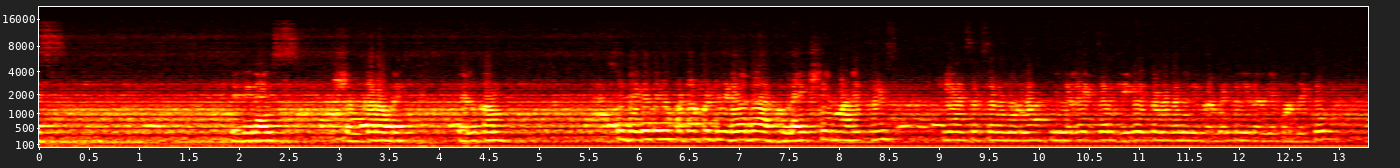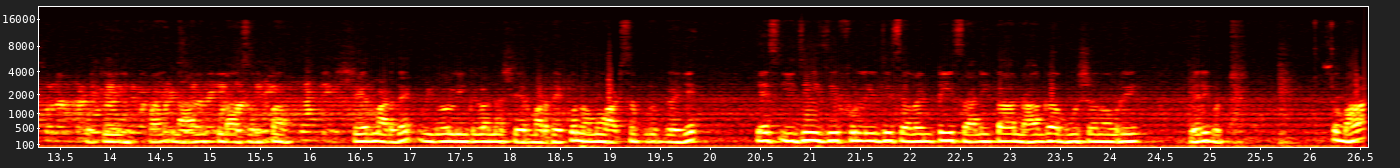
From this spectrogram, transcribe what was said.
ಎಸ್ ವೆರಿ ನೈಸ್ ಶಂಕರ್ ಅವರೇ ವೆಲ್ಕಮ್ ಸೊ ಬೇಗ ಬೇಗ ಫಟಾಫಟ್ ವಿಡಿಯೋದ ಲೈಕ್ ಶೇರ್ ಮಾಡಿ ಫ್ರೆಂಡ್ಸ್ ಕೀ ಆನ್ಸರ್ಸ್ ಅನ್ನು ನೋಡುವ. ನಿಮ್ಮೆಲ್ಲ ಎಕ್ಸಾಮ್ ಹೇಗಾಯ್ತು ಅನ್ನೋದನ್ನು ನೀವು ಕಮೆಂಟಲ್ಲಿ ನನಗೆ ಕೊಡಬೇಕು. ಸೊ ನಾನು ನಾನು ಕೂಡ ಸ್ವಲ್ಪ ಶೇರ್ ಮಾಡಿದೆ. ವಿಡಿಯೋ ಲಿಂಕ್ಗಳನ್ನು ಶೇರ್ ಮಾಡಬೇಕು ನಮ್ಮ ವಾಟ್ಸಪ್ ಗ್ರೂಪ್ಗಳಿಗೆ yes easy easy full easy seventy Sanika Nagabhushan ಅವ್ರಿ. ವೆರಿ ಗುಡ್ ಸೊ ಭಾಳ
